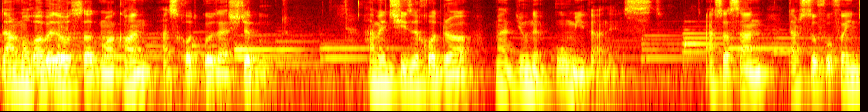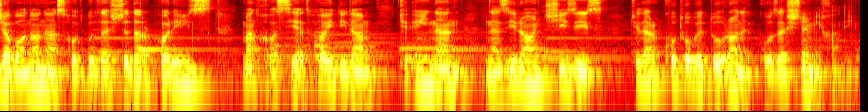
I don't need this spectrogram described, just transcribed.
در مقابل استاد ماکان از خود گذشته بود. همه چیز خود را مدیون او می‌دانست. اساسا در صفوف این جوانان از خود گذشته در پاریس من خاصیت هایی دیدم که عینا نظیر آن چیزی است که در کتب دوران گذشته می‌خوانیم.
